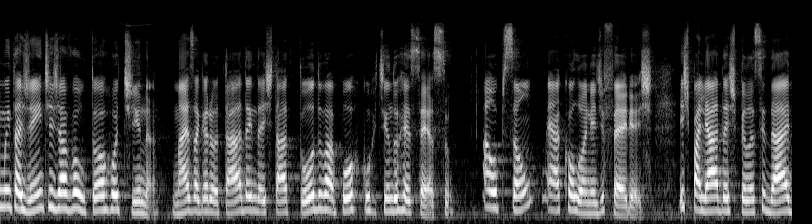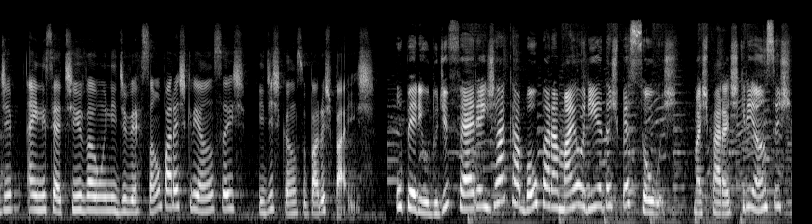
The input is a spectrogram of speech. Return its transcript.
muita gente já voltou à rotina, mas a garotada ainda está a todo vapor curtindo o recesso. A opção é a colônia de férias. Espalhadas pela cidade, a iniciativa une diversão para as crianças e descanso para os pais. O período de férias já acabou para a maioria das pessoas, mas para as crianças,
